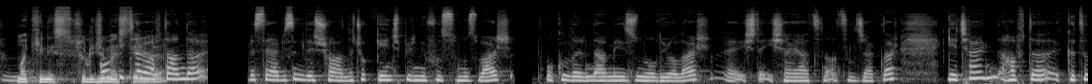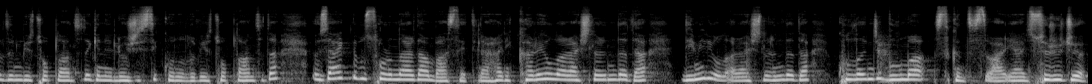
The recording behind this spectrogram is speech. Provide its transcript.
hmm. makinist, sürücü Ama mesleğinde. Bir taraftan da mesela bizim de şu anda çok genç bir nüfusumuz var okullarından mezun oluyorlar. E, işte iş hayatına atılacaklar. Geçen hafta katıldığım bir toplantıda gene lojistik konulu bir toplantıda özellikle bu sorunlardan bahsettiler. Hani karayolu araçlarında da demiryolu araçlarında da kullanıcı bulma sıkıntısı var. Yani sürücü.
